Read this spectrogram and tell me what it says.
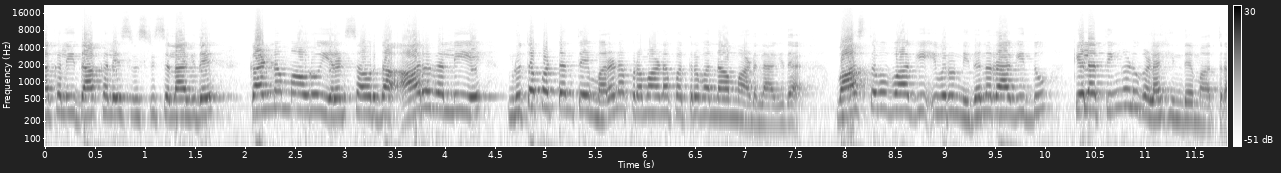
ನಕಲಿ ದಾಖಲೆ ಸೃಷ್ಟಿಸಲಾಗಿದೆ. ಕಣ್ಣಮ್ಮ ಅವರು ಎರಡ್ ಸಾವಿರದ ಆರರಲ್ಲಿಯೇ ಮೃತಪಟ್ಟಂತೆ ಮರಣ ಪ್ರಮಾಣ ಪತ್ರವನ್ನ ಮಾಡಲಾಗಿದೆ. ವಾಸ್ತವವಾಗಿ ಇವರು ನಿಧನರಾಗಿದ್ದು ಕೆಲ ತಿಂಗಳುಗಳ ಹಿಂದೆ ಮಾತ್ರ.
